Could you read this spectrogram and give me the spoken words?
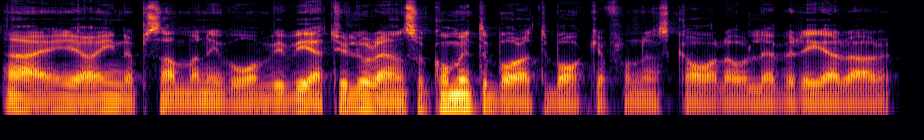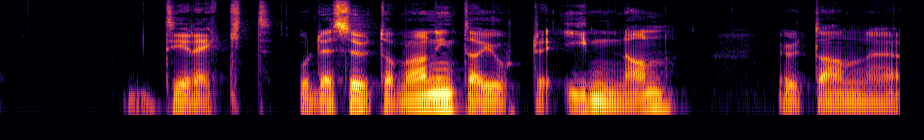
Nej, jag är inne på samma nivå. Vi vet ju Lorenzo kommer inte bara tillbaka från en skada och levererar direkt. Och dessutom har han inte har gjort det innan. Utan eh,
